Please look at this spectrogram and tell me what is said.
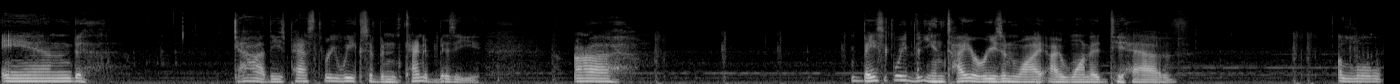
and God, these past three weeks have been kind of busy. Uh, basically, the entire reason why I wanted to have a little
